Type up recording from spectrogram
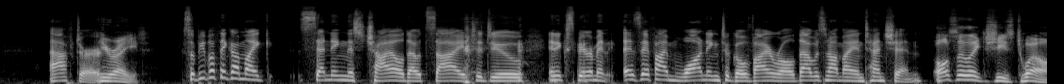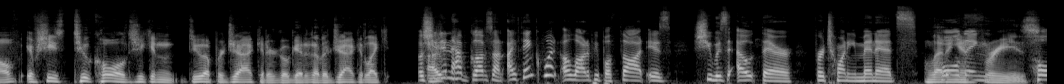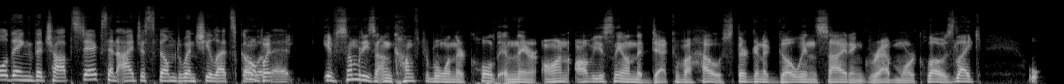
after. You're right. So people think I'm like sending this child outside to do an experiment as if I'm wanting to go viral. That was not my intention. Also, like she's 12. If she's too cold, she can do up her jacket or go get another jacket. Like, Well, she I- didn't have gloves on. I think what a lot of people thought is she was out there for 20 minutes Letting it holding, freeze. holding the chopsticks, and I just filmed when she lets go no, of but it. If somebody's uncomfortable when they're cold and they're on, obviously on the deck of a house, they're going to go inside and grab more clothes. Like,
